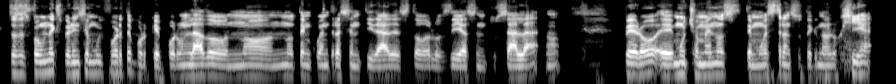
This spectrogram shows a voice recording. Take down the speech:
Entonces fue una experiencia muy fuerte porque por un lado no, no te encuentras entidades todos los días en tu sala, ¿no? pero eh, mucho menos te muestran su tecnología,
